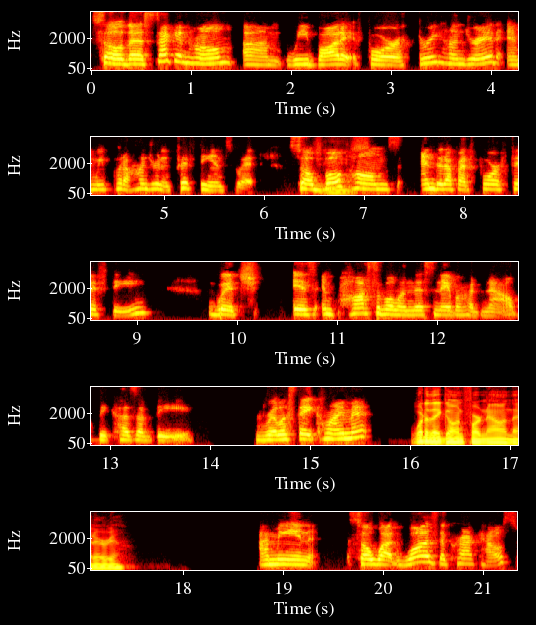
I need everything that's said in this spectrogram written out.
So the second home, um, we bought it for 300 and we put 150 into it. So both homes ended up at 450, which is impossible in this neighborhood now because of the real estate climate. What are they going for now in that area? I mean, so what was the crack house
